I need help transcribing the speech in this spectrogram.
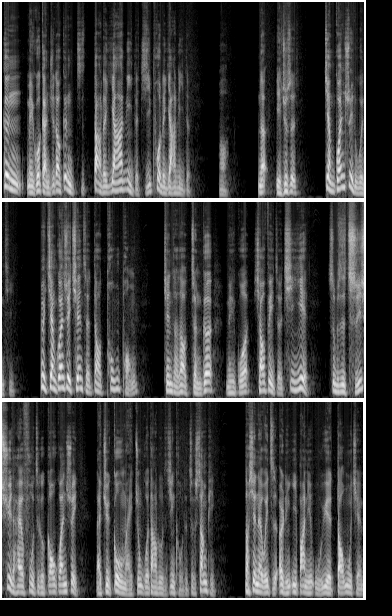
更美国感觉到更大的压力的急迫的压力的啊？那也就是降关税的问题，因为降关税牵扯到通膨，牵扯到整个美国消费者企业。是不是持续的还要付这个高关税来去购买中国大陆的进口的这个商品？到现在为止，二零一八年五月到目前，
